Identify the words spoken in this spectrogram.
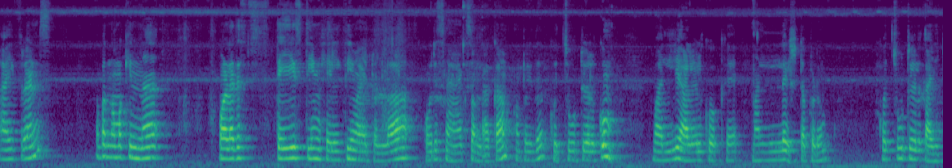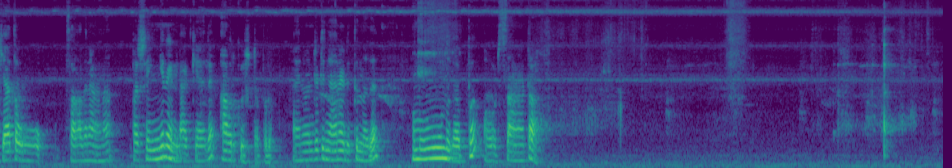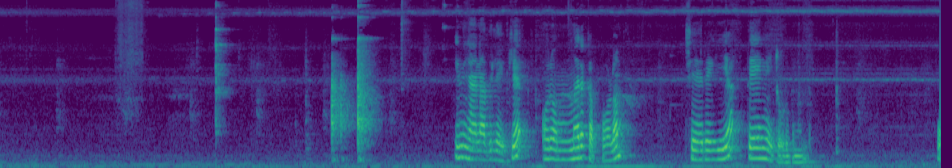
Hi friends. അപ്പം നമുക്കിന്ന് വളരെ ടേസ്റ്റിയും ഹെൽത്തിയുമായിട്ടുള്ള ഒരു സ്നാക്സ് ഉണ്ടാക്കാം. അപ്പോൾ ഇത് കൊച്ചുകുട്ടികൾക്കും വലിയ ആളുകൾക്കുമൊക്കെ നല്ല ഇഷ്ടപ്പെടും. കൊച്ചുകുട്ടികൾ കഴിക്കാത്ത സാധനമാണ്. പക്ഷേ ഇങ്ങനെ ഉണ്ടാക്കിയാൽ അവർക്കും ഇഷ്ടപ്പെടും. അതിന് വേണ്ടിയിട്ട് ഞാൻ എടുക്കുന്നത് മൂന്ന് കപ്പ് ഓട്സാണ് കേട്ടോ. ഇനി ഞാൻ അതിലേക്ക് ഒരു ഒന്നര കപ്പോളം ചിരകിയ തേങ്ങ ഇട്ട് കൊടുക്കുന്നുണ്ട്.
